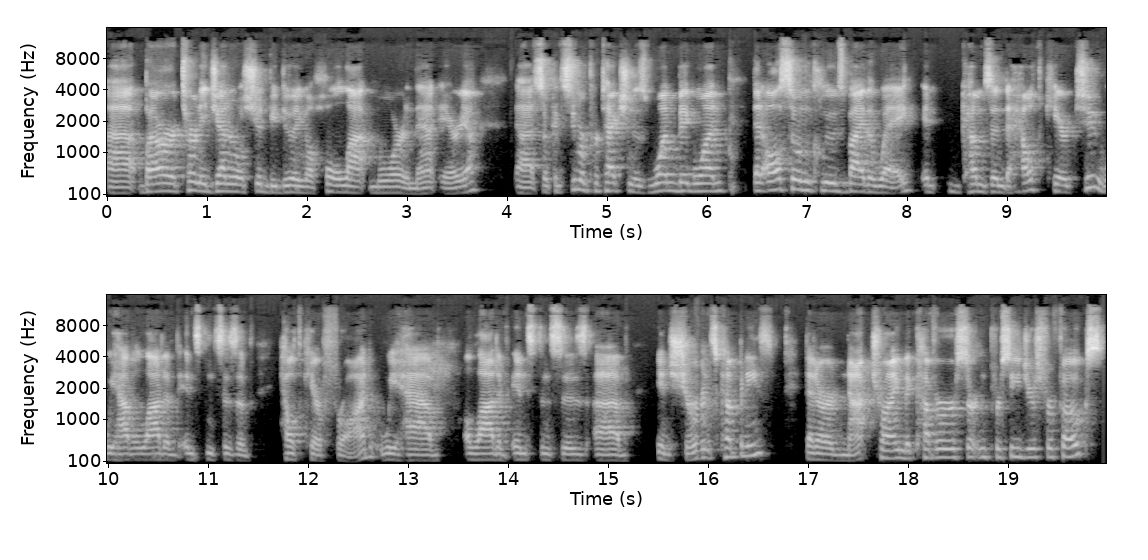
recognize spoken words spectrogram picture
Uh, but our attorney general should be doing a whole lot more in that area. Uh, so consumer protection is one big one that also includes, by the way, it comes into healthcare too. We have a lot of instances of healthcare fraud. We have a lot of instances of insurance companies that are not trying to cover certain procedures for folks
